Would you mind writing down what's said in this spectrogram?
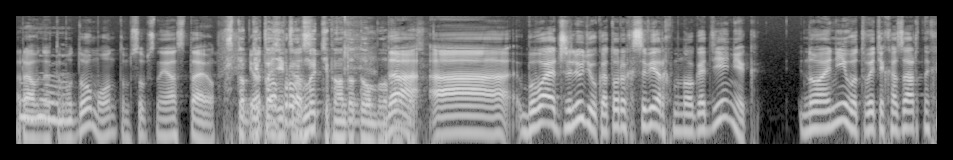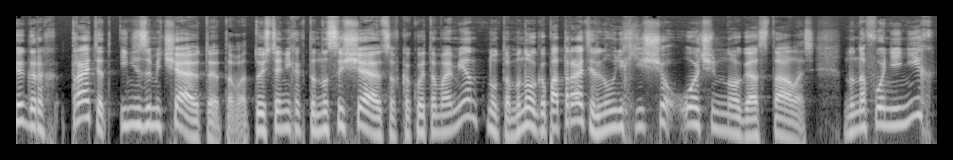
равный угу. этому дому, он там, собственно, и оставил. Чтобы депозит вот вопрос, вернуть, типа, надо дом было Да, а, бывают же люди, у которых сверх много денег, но они вот в этих азартных играх тратят и не замечают этого. То есть они как-то насыщаются в какой-то момент, ну там много потратили, но у них еще очень много осталось. Но на фоне них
